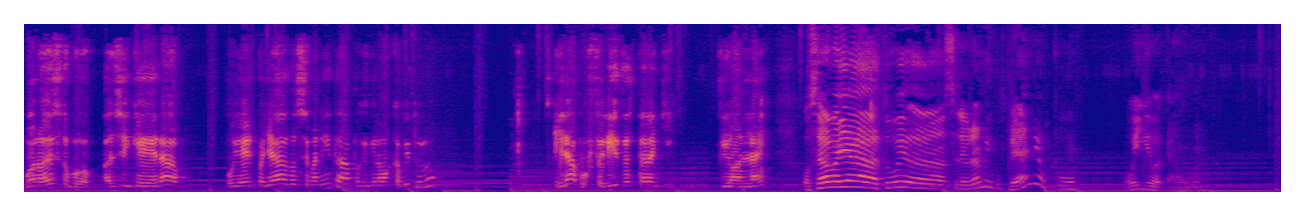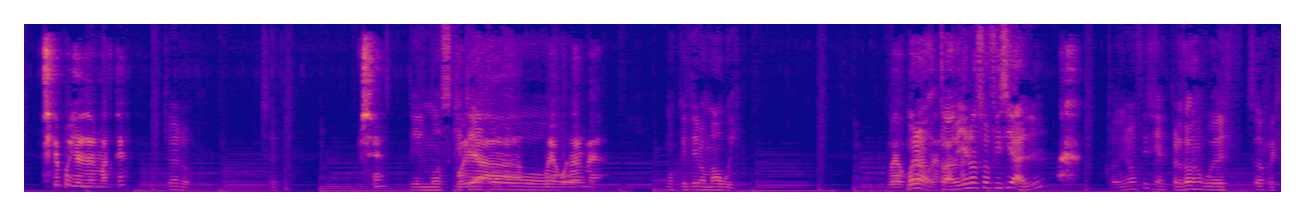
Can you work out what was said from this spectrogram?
Bueno, eso, pues. Así que nada, voy a ir para allá dos semanitas porque queremos capítulo. Y nada, pues feliz de estar aquí, vía online. O sea, vaya, tú vas a celebrar mi cumpleaños, pues. Oye, qué bacán, weón. Sí, pues, y el del Martín. Claro. Sí. Sí. Del Voy mosquetero. a, voy a curarme. Mosquetero Maui. Voy a Bueno, curarme todavía raja. no es oficial. Todavía no es oficial. Perdón, weón. Sorry.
